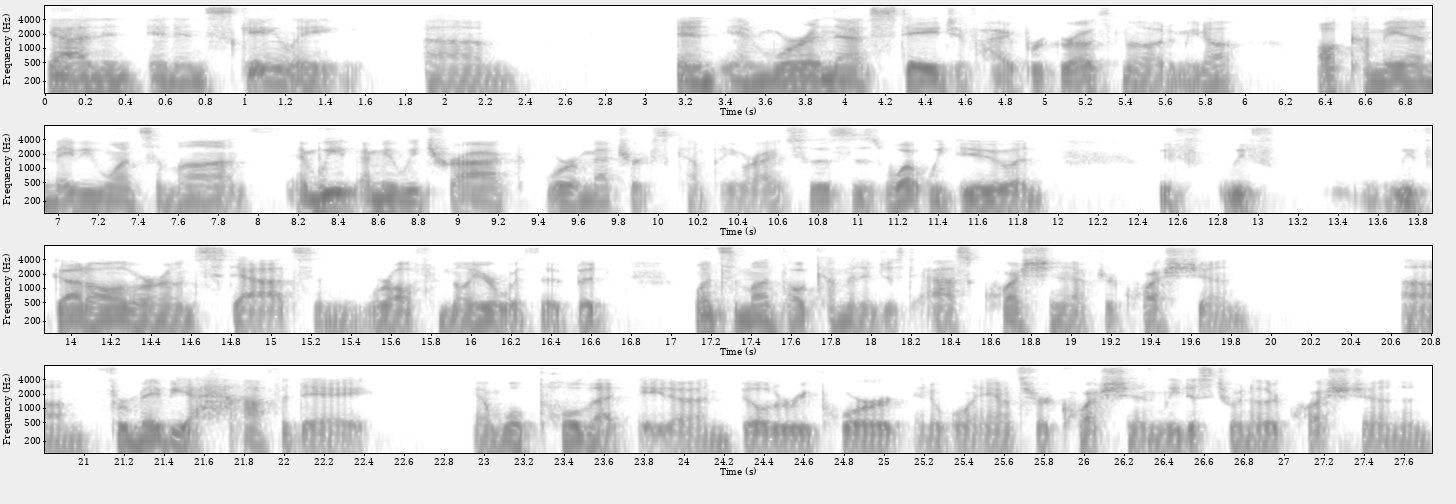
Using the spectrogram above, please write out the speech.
yeah and in, and in scaling um, and and we're in that stage of hyper growth mode. I mean, I'll, I'll come in maybe once a month, and we, I mean, we track. We're a metrics company, right? So this is what we do, and we've we've we've got all of our own stats, and we're all familiar with it. But once a month, I'll come in and just ask question after question um, for maybe a half a day, and we'll pull that data and build a report, and it will answer a question, lead us to another question, and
